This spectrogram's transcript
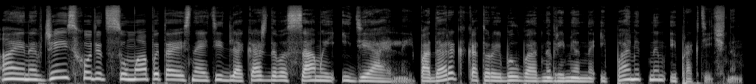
INFJ сходит с ума, пытаясь найти для каждого самый идеальный подарок, который был бы одновременно и памятным, и практичным.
